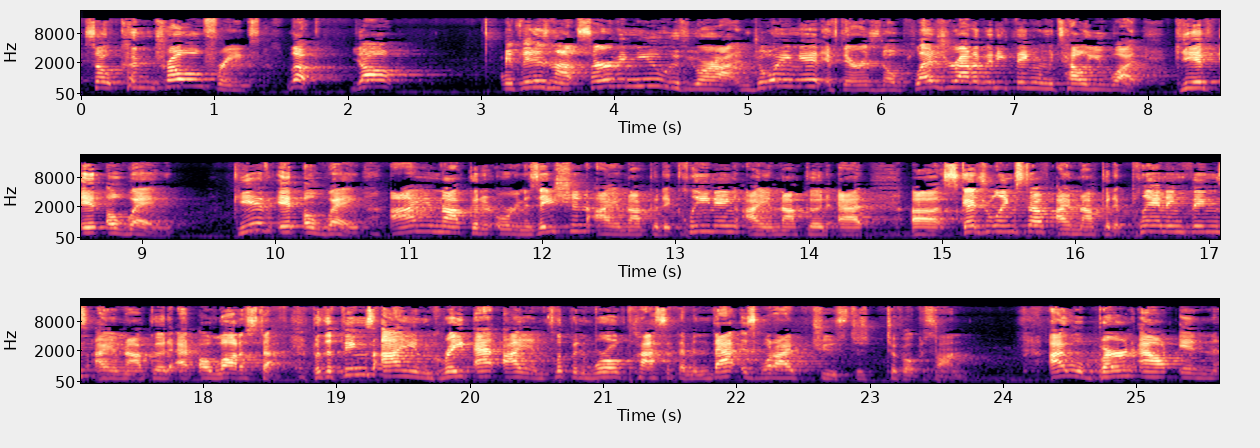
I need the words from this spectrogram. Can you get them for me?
so control freaks. Look, y'all, if it is not serving you, if you are not enjoying it, if there is no pleasure out of anything, let me tell you what, give it away. Give it away. I am not good at organization. I am not good at cleaning. I am not good at uh, scheduling stuff. I'm not good at planning things. I am not good at a lot of stuff. But the things I am great at, I am flipping world class at them. And that is what I choose to, to focus on. I will burn out in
